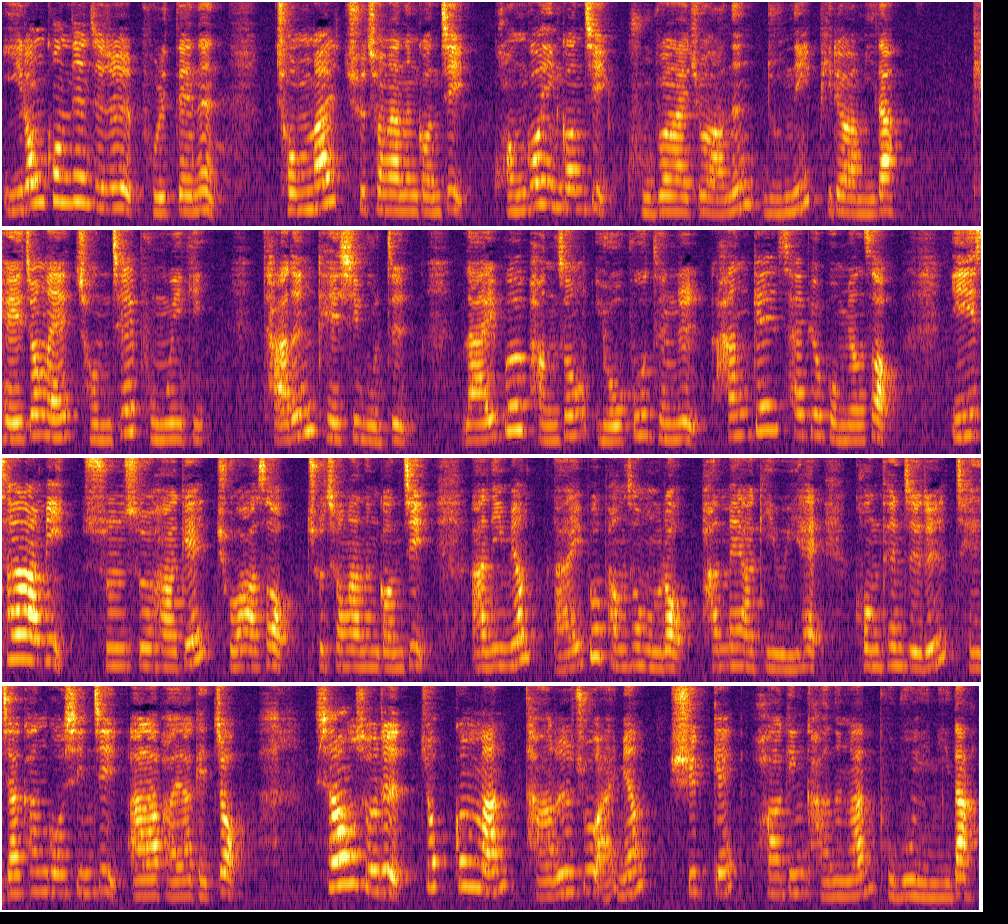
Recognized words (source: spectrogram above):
이런 콘텐츠를 볼 때는 정말 추천하는 건지 광고인 건지 구분할 줄 아는 눈이 필요합니다. 계정의 전체 분위기, 다른 게시물들, 라이브 방송 여부 등을 함께 살펴보면서 이 사람이 순수하게 좋아서 추천하는 건지 아니면 라이브 방송으로 판매하기 위해 콘텐츠를 제작한 것인지 알아봐야겠죠. 샤오수를 조금만 다를 줄 알면 쉽게 확인 가능한 부분입니다.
